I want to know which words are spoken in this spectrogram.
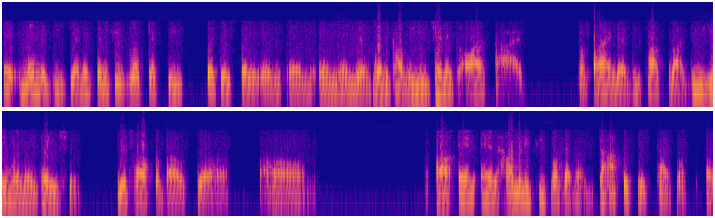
it mimicked eugenics. And if you look at the what they say in in, in, in the what they call the eugenic archive, you'll find that he talks about dehumanization. You talk about uh, um, uh, and and how many people have adopted this type of uh,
